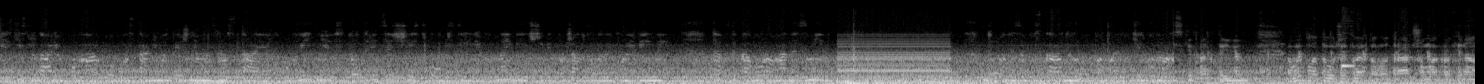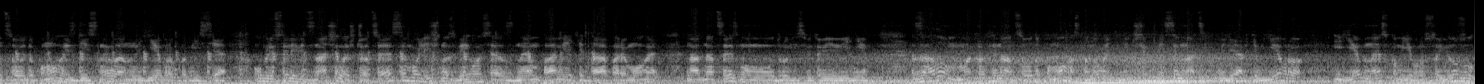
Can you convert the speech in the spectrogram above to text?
Кількість ударів по Харкову останніми тижнями зростає. У квітні 136 Виплату четвертого траншу макрофінансової допомоги здійснила Єврокомісія. У Брюсселі відзначили, що це символічно збіглося з Днем пам'яті та перемоги над нацизмом у Другій світовій війні. Загалом макрофінансова допомога становить більше 18 мільярдів євро і є внеском Євросоюзу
